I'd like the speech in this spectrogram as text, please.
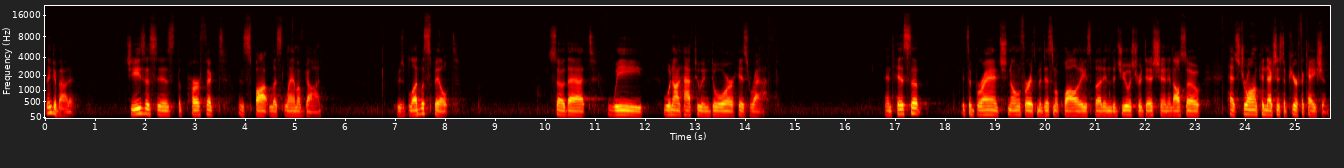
Think about it. Jesus is the perfect and spotless Lamb of God, whose blood was spilt so that we would not have to endure his wrath. And hyssop, it's a branch known for its medicinal qualities, but in the Jewish tradition, it also has strong connections to purification.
